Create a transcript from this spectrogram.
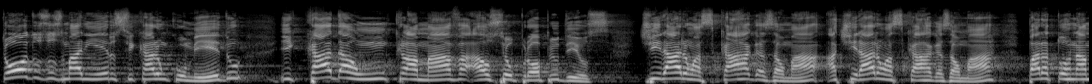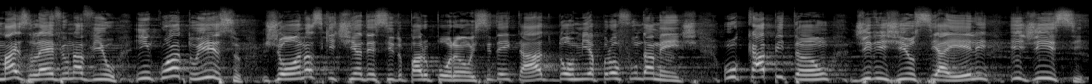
Todos os marinheiros ficaram com medo e cada um clamava ao seu próprio Deus. Tiraram as cargas ao mar, atiraram as cargas ao mar para tornar mais leve o navio. Enquanto isso, Jonas, que tinha descido para o porão e se deitado, dormia profundamente. O capitão dirigiu-se a ele e disse:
